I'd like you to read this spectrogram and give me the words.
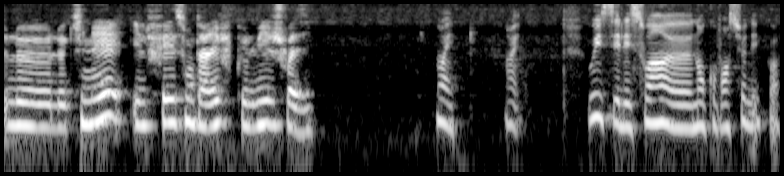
le, le kiné, il fait son tarif que lui, il choisit. Oui. Oui, c'est les soins euh, non conventionnés, quoi.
